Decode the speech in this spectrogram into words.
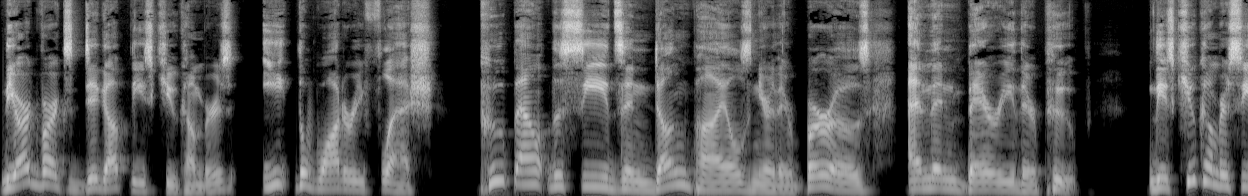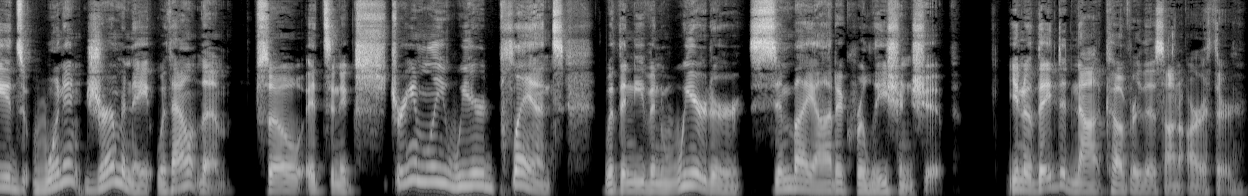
The aardvarks dig up these cucumbers, eat the watery flesh, poop out the seeds in dung piles near their burrows, and then bury their poop. These cucumber seeds wouldn't germinate without them, so it's an extremely weird plant with an even weirder symbiotic relationship. You know, they did not cover this on Arthur.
